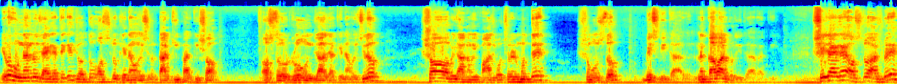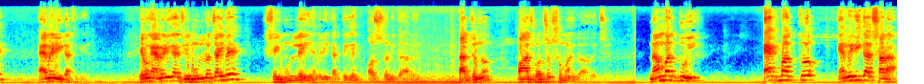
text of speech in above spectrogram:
এবং অন্যান্য জায়গা থেকে যত অস্ত্র কেনা হয়েছিল, টার্কি, ফার্কি সব, অস্ত্র, ড্রোন, যা যা কেনা হয়েছিল, সব আগামী পাঁচ বছরের মধ্যে সমস্ত বেশি দিতে হবে, না কাভার করে দিতে হবে আর কি। সে জায়গায় অস্ত্র আসবে আমেরিকা থেকে এবং আমেরিকা যে মূল্য চাইবে, সেই মূল্যেই আমেরিকার থেকে অস্ত্র নিতে হবে। তার জন্য পাঁচ বছর সময় দেওয়া হয়েছে। নাম্বার দুই, একমাত্র আমেরিকা ছাড়া।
